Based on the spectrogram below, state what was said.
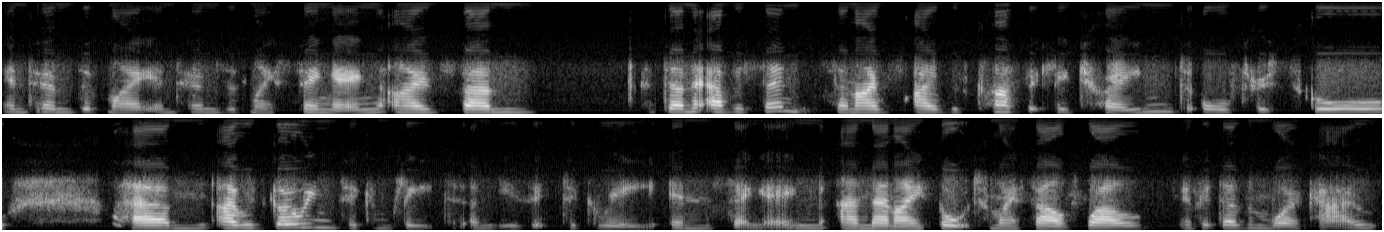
in terms of my in terms of my singing, I've um, done it ever since. And I've I was classically trained all through school. Um, I was going to complete a music degree in singing, and then I thought to myself, well, if it doesn't work out,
